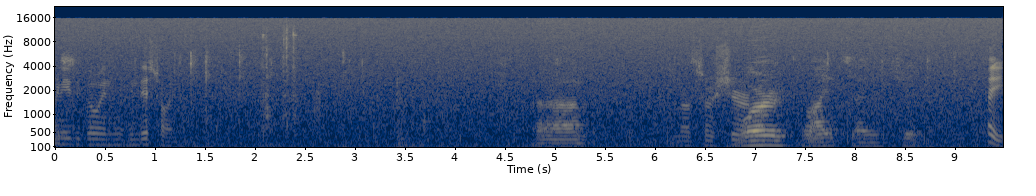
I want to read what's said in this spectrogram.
we need to go in in this one. Um, Not so sure. more lights and shit. Hey.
